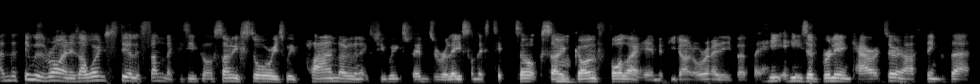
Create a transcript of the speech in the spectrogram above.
and the thing with Ryan is I won't steal his thunder because he's got so many stories we've planned over the next few weeks for him to release on this TikTok. So mm. go and follow him if you don't already. But, but he, he's a brilliant character. And I think that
